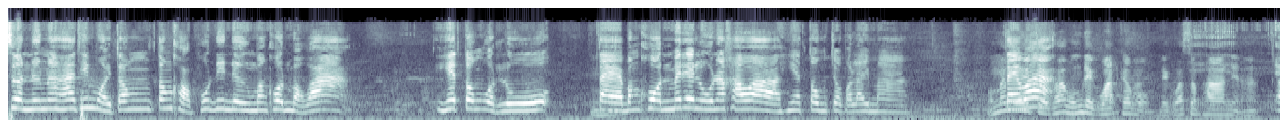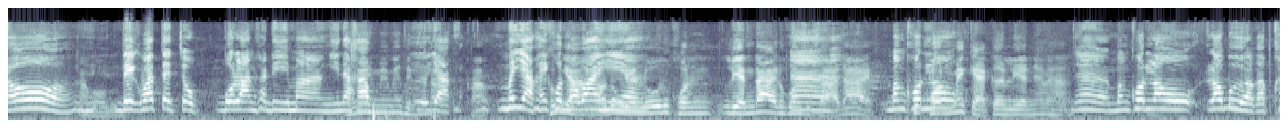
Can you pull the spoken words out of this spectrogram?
ส่วนหนึ่งนะคะที่หมวยต้องต้องขอพูดนิดนึง บางคนบอกว่าเฮียตรงอวดรู้ แต่บางคนไม่ได้รู้นะคะว่าเฮียตรงจบอะไรมา ผมไม่แต่ได้ว่า จบครับผมเด็กวัดครับผมเด็กวัดสะพานเนี่ยฮะ โอ้ครับผมเด็กวัดแต่จบโบราณคดีมาอย่างนี้นะคะไม่ไม่ไม่ถึงคืออยากครับ ไม่อยากให้คนทุกอย่มาว่าเราต้เฮีองย เรียนรู้ทุกคนเรียนได้ทุกคนอ่าศึกษาได้บางคนทุกเรา ไม่แก่เกินเรียนใช่ไหมฮะ เออบางคนเราเราเบื่อกับค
